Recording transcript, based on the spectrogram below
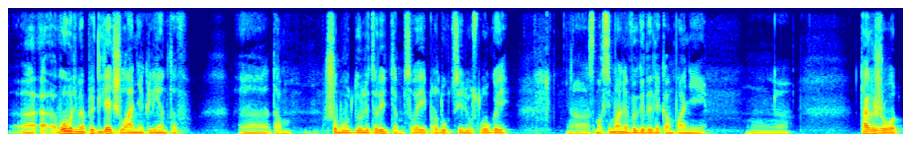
э, вовремя определять желания клиентов, э, там, чтобы удовлетворить там, своей продукцией или услугой э, с максимальной выгодой для компании. Также вот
